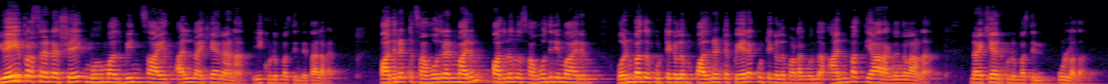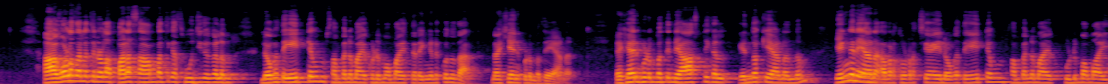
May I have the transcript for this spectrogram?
U A president Sheikh Mohammed bin Zayed Al നഹ്യാനാണ് ഈ കുടുംബത്തിന്റെ തലവൻ. പതിനെട്ട് സഹോദരന്മാരും പതിനൊന്ന് സഹോദരിമാരും ഒൻപത് കുട്ടികളും പതിനെട്ട് പേരക്കുട്ടികളും അടങ്ങുന്ന അൻപത്തിയാറ് അംഗങ്ങളാണ് നഹ്യാൻ കുടുംബത്തിൽ ഉള്ളത്. ആഗോളതലത്തിലുള്ള പല സാമ്പത്തിക സൂചികകളും ലോകത്തെ ഏറ്റവും സമ്പന്നമായ കുടുംബമായി തിരഞ്ഞെടുക്കുന്നത് നഹ്യാൻ കുടുംബത്തെയാണ്. നഹ്യാൻ കുടുംബത്തിന്റെ ആസ്തികൾ എന്തൊക്കെയാണെന്നും എങ്ങനെയാണ് അവർ തുടർച്ചയായി ലോകത്തെ ഏറ്റവും സമ്പന്നമായ കുടുംബമായി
